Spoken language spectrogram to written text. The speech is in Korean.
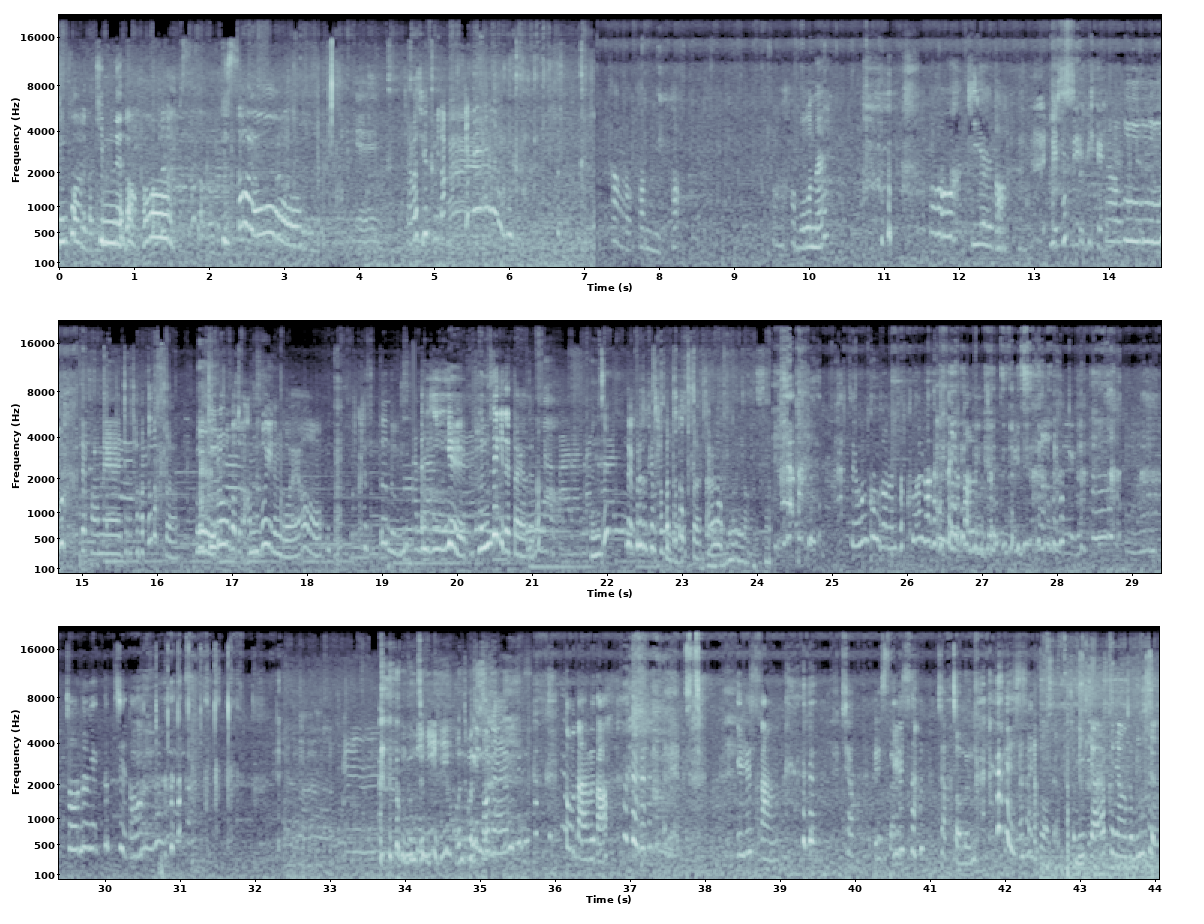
하내다 김내다. 아 비싸요. 잘 마시겠습니다. 사러 갑니다. 아 뭐네? 아 야구 그때 밤에 제가 잡아 뜯었어요. 근데 들어오가지고 안 보이는 거예요. 그래서 뜯음 아니 이게 변색이 됐다 해야 되나? 변색? 네 그래서 그냥 잡아 뜯었어요. 잘랐어요. 지금 홍콩 가면서 코알라가 인생이 다른 줄 일상 샵 일상 일상 샵 저는 저 민트 알아? 그냥 저 민트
